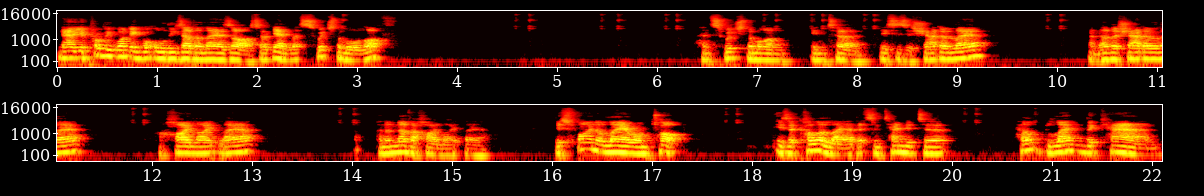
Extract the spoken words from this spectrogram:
Now you're probably wondering what all these other layers are. So again, let's switch them all off and switch them on in turn. This is a shadow layer, another shadow layer, a highlight layer, and another highlight layer. This final layer on top is a color layer that's intended to help blend the can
